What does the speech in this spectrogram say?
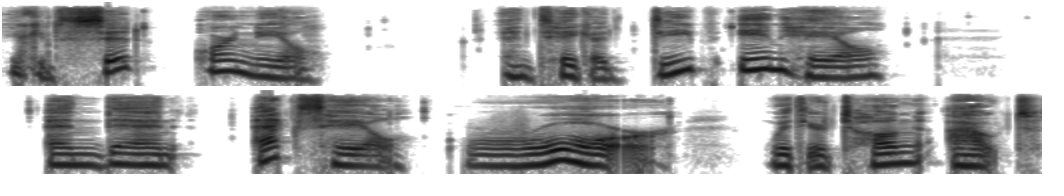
you can sit or kneel and take a deep inhale and then exhale, roar with your tongue out.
